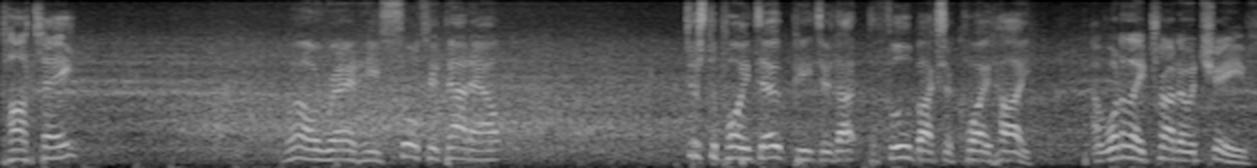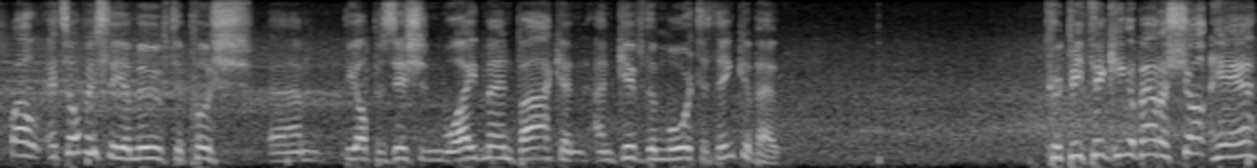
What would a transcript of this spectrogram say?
Partey. Well read, he sorted that out. Just to point out, Peter, that the fullbacks are quite high. And what do they try to achieve? Well, it's obviously a move to push um, the opposition wide men back and, and give them more to think about. Could be thinking about a shot here.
